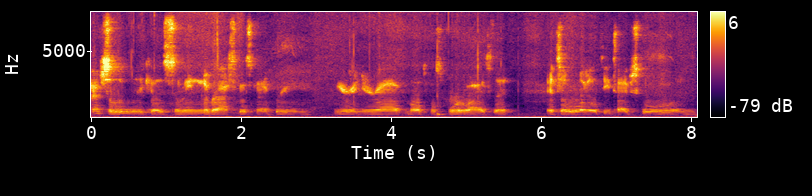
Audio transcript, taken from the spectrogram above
Absolutely, because I mean, Nebraska's kind of proven year in year out, multiple sport wise, that it's a loyalty type school, and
